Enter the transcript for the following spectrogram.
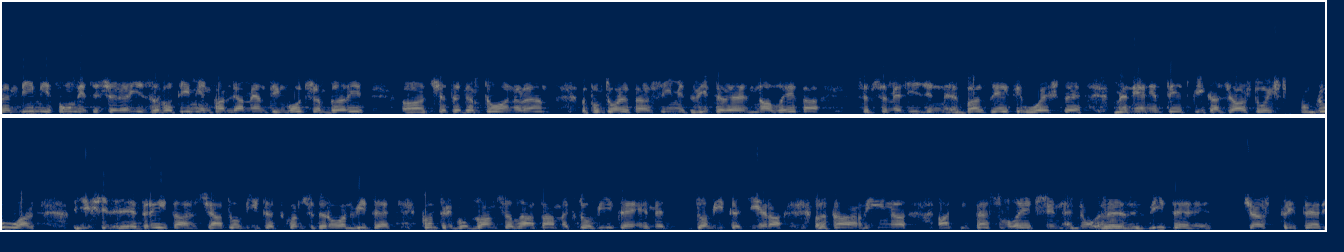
vendimi i fundit i qeverisë dhe votimi në parlament i ngutshëm bëri që të dëmtohen rëndë punëtorët e arsimit të viteve 90-ta sepse me ligjin bazik u eshte me nenin 8.6 u ishte siguruar ishte e drejta që ato vite të konsiderohen vite kontributdhënëse dhe ata me këto vite e me do vite tjera dhe ta arrinë atë 15 vite që është kriter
